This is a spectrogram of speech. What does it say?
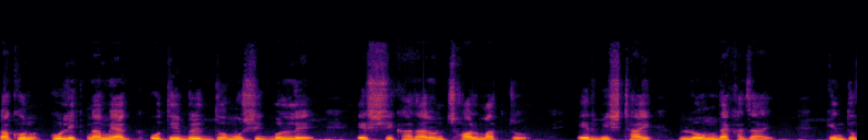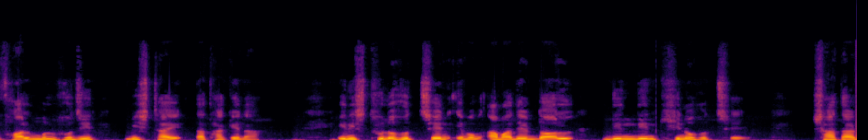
তখন কলিক নামে এক অতি বৃদ্ধ মুশিক বললে, এর শিখাধারণ ছল মাত্র। এর বিষ্ঠায় লোম দেখা যায়, কিন্তু ফলমূল ভোজির বিষ্ঠায় তা থাকে না। ইনি স্থূল হচ্ছেন এবং আমাদের দল দিন দিন ক্ষীণ হচ্ছে। সাত আট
